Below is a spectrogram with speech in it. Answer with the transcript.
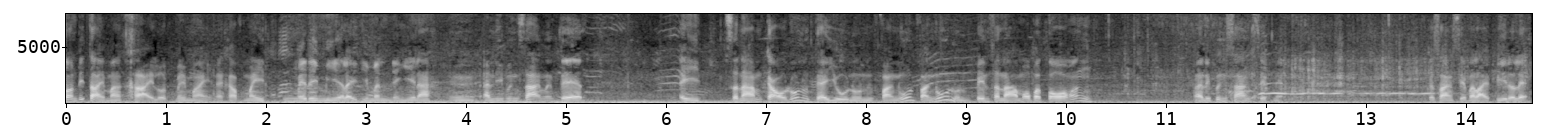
ตอนพี่ต่ายมาขายรถใหม่ๆนะครับ ไม่ไม่ได้มีอะไรที่มันอย่างนี้นะเอออันนี้เพิ่งสร้างตั้งแต่ไอสนามเก่านู่นตั้งแต่อยู่นู่นฝั่งนู้นฝั่งนู้นนู่นเป็นสนามอบตมั้งอันนี้เพิ่งสร้างเสร็จเนี่ย ก็สร้างเสร็จมาหลายปีแล้วแหละ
